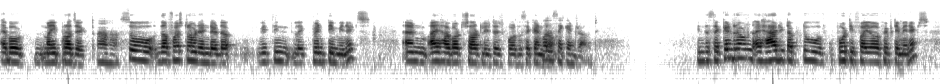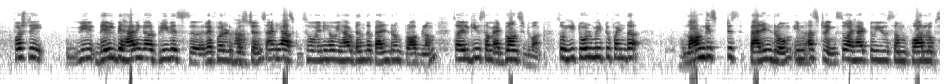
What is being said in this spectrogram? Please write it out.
about my project. uh-huh. So the first round ended uh, within like 20 minutes, and I have got shortlisted for the second For the second round. In the second round, I had it up to 45 or 50 minutes. Firstly, we they will be having our previous uh, referred Uh-huh. questions, and he asked. So anyhow, we have done the palindrome problem. So I will give some advanced one. So he told me to find the longest palindrome in Uh-huh. a string. So I had to use some for loops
